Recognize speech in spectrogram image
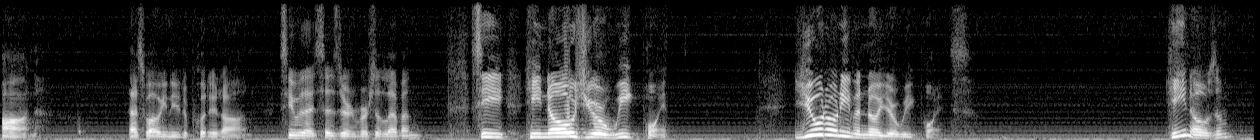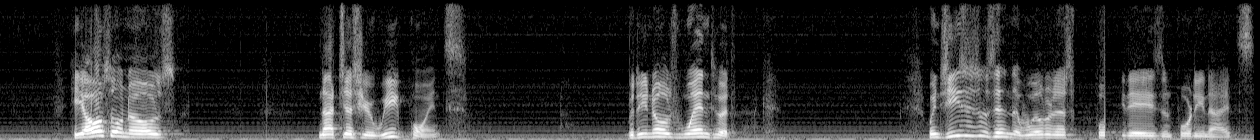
on. That's why we need to put it on. See what that says there in verse 11? See, he knows your weak point. You don't even know your weak points. He knows them. He also knows not just your weak points, but he knows when to attack. When Jesus was in the wilderness for 40 days and 40 nights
